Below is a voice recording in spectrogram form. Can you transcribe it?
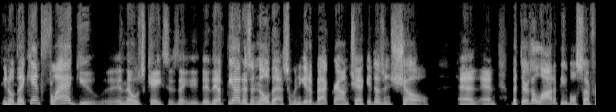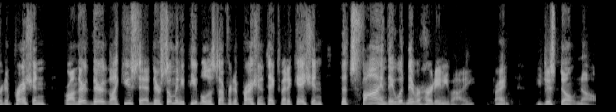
you know, they can't flag you in those cases. They, the FBI doesn't know that. So when you get a background check, it doesn't show and and but there's a lot of people suffer depression ron there there like you said there's so many people that suffer depression and takes medication that's fine. They would never hurt anybody right? You just don't know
